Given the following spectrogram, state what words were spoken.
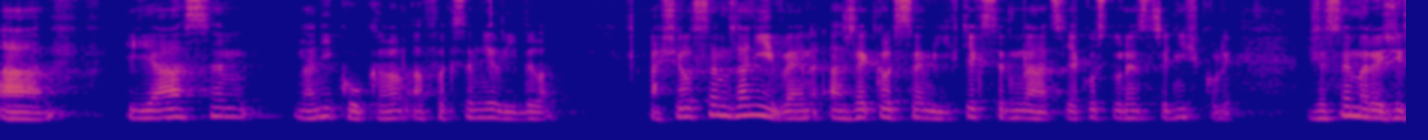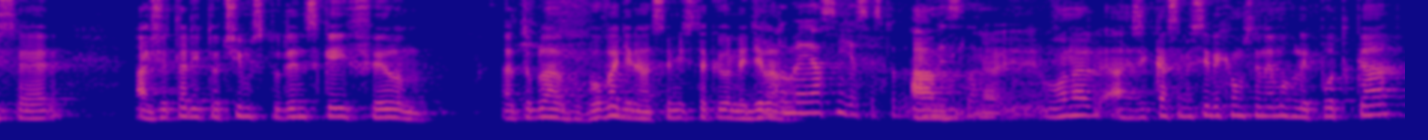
a já jsem na ní koukal a fakt se mě líbila. A šel jsem za ní ven a řekl jsem jí v těch 17 jako student střední školy, že jsem režisér a že tady točím studentský film. A to byla hovadina, jsem nic takového nedělal. No to mi jasný, že jsi to a ona a říká jsem, jestli bychom se nemohli potkat,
